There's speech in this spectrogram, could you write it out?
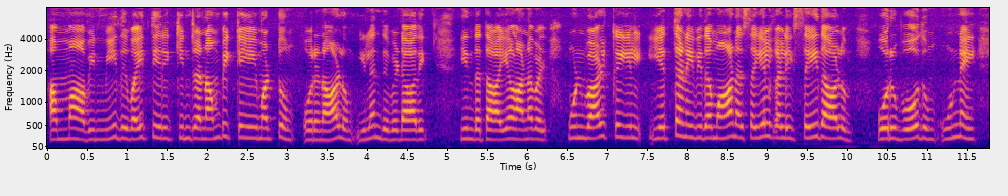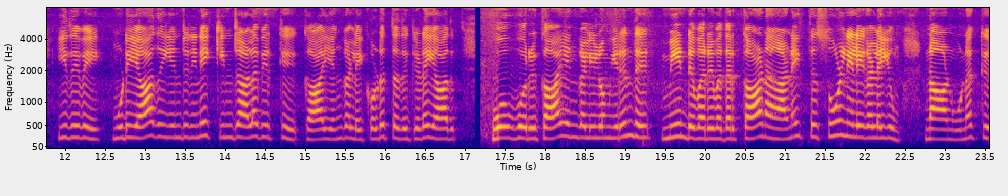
அம்மாவின் மீது வைத்திருக்கின்ற நம்பிக்கையை மட்டும் ஒரு நாளும் இழந்து விடாதே. இந்த தாயானவள் உன் வாழ்க்கையில் எத்தனை விதமான செயல்களை செய்தாலும் ஒருபோதும் உன்னை இதுவே முடியாது என்று நினைக்கின்ற அளவிற்கு காயங்களை கொடுத்தது கிடையாது. ஒவ்வொரு காயங்களிலும் இருந்து மீண்டு வருவதற்கான அனைத்து சூழ்நிலைகளையும் நான் உனக்கு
